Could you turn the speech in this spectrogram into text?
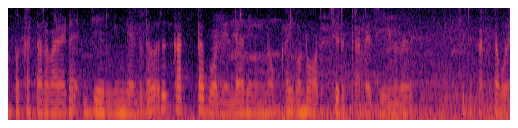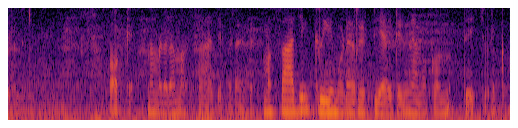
അപ്പോൾ കട്ടറവാഴയുടെ ജെല്ലിന്റെ ഉണ്ടല്ലോ ഒരു കട്ട പോലെയുണ്ട്. അതിനെ കൈകൊണ്ട് ഉടച്ചെടുക്കാം കേട്ടോ ചെയ്യണത് ഇച്ചിരി കട്ട പോലെയുണ്ട്. ഓക്കെ നമ്മുടെ മസാജ് ഇവിടെ മസാജിങ് ക്രീം ഇവിടെ റെഡി ആയിട്ട് നമുക്കൊന്ന് തേച്ച് കൊടുക്കാം.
